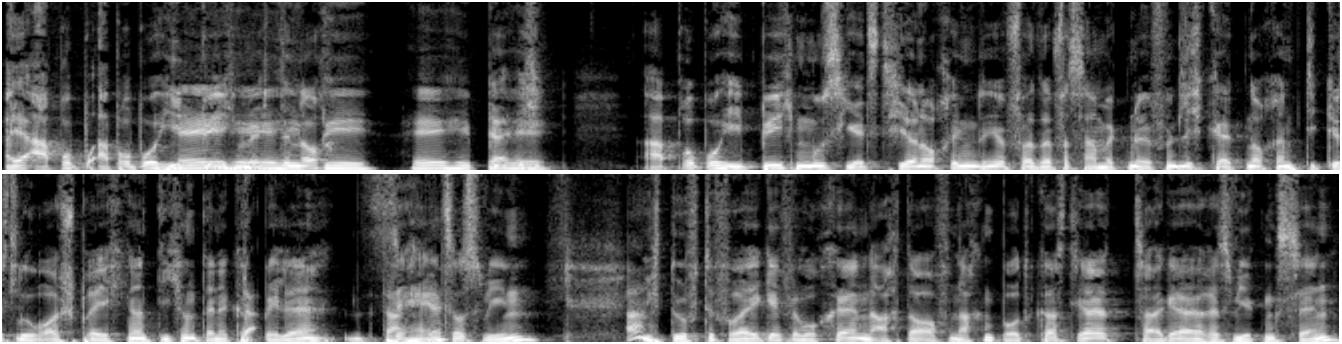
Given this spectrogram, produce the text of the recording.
Ah ja, apropos, apropos Hippie, hey, ich hey, möchte Hippie. noch. Hey Hippie, ja, ich, apropos Hippie, ich muss jetzt hier noch in, vor der versammelten Öffentlichkeit noch ein dickes Lob aussprechen an dich und deine Kapelle, ja, der Heinz aus Wien. Ah. Ich durfte vorige Woche nach, der Auf, nach dem Podcast ja Zeuge eures Wirkens sein.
